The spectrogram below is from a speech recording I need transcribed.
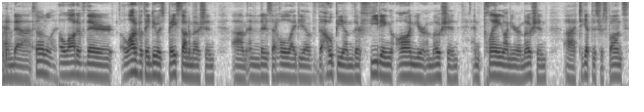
and uh, totally a lot of their a lot of what they do is based on emotion. Um, and there's that whole idea of the hopium. They're feeding on your emotion and playing on your emotion uh, to get this response.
